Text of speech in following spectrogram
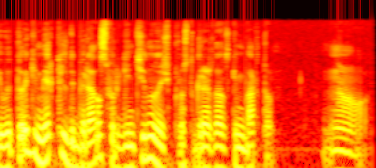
И в итоге Меркель добиралась в Аргентину значит, просто гражданским бортом. Ну, вот.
